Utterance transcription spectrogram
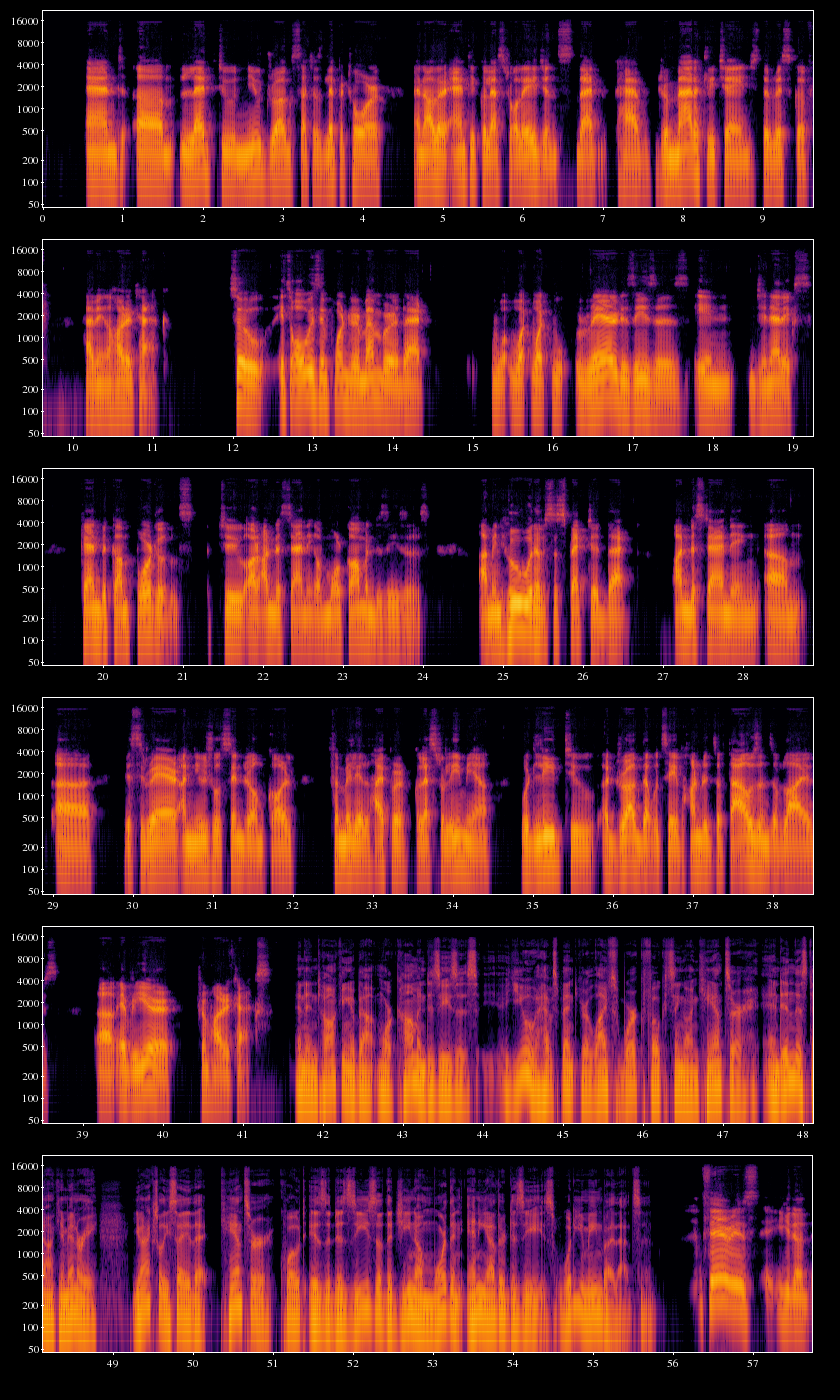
and um, led to new drugs such as Lipitor and other anti cholesterol agents that have dramatically changed the risk of having a heart attack. So it's always important to remember that what, what, what rare diseases in genetics can become portals to our understanding of more common diseases. I mean, who would have suspected that understanding um, uh, this rare, unusual syndrome called familial hypercholesterolemia would lead to a drug that would save hundreds of thousands of lives uh, every year from heart attacks. And in talking about more common diseases, you have spent your life's work focusing on cancer. And in this documentary, you actually say that cancer, quote, is a disease of the genome more than any other disease. What do you mean by that, Sid? There is, you know,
